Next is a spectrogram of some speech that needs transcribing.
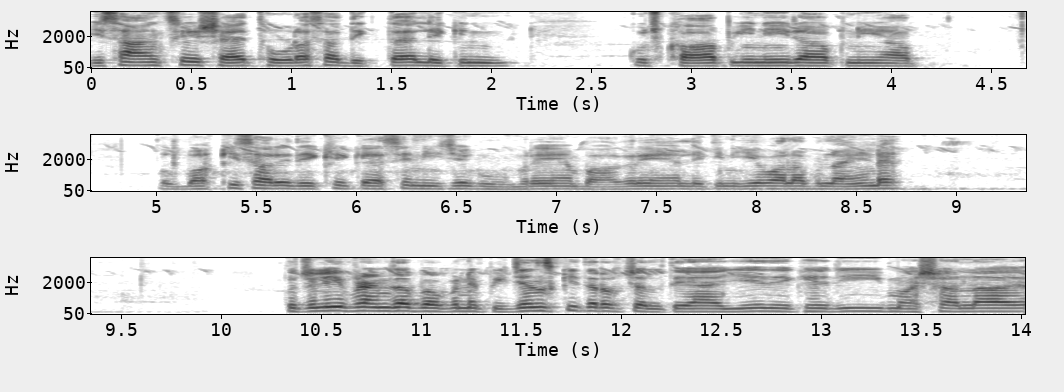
इस आँख से शायद थोड़ा सा दिखता है, लेकिन कुछ खा पी नहीं रहा अपनी आप। तो बाकी सारे देखे कैसे नीचे घूम रहे हैं, भाग रहे हैं, लेकिन ये वाला ब्लाइंड है। तो चलिए फ्रेंड्स अब अपने पिजन्स की तरफ़ चलते हैं। ये देखे जी, माशाल्लाह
